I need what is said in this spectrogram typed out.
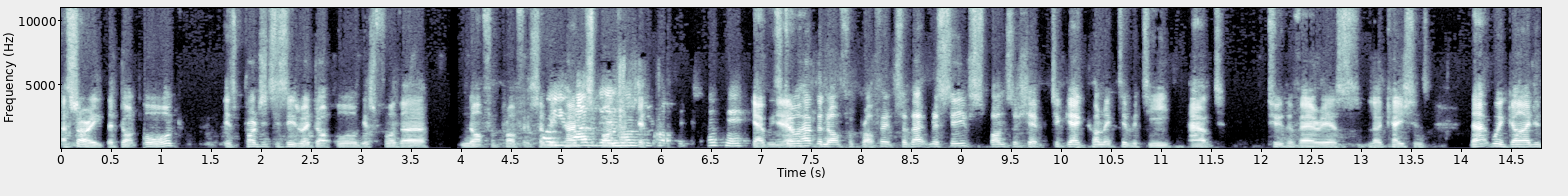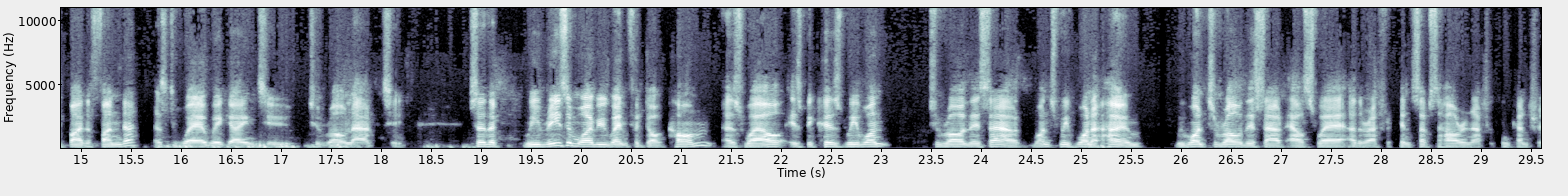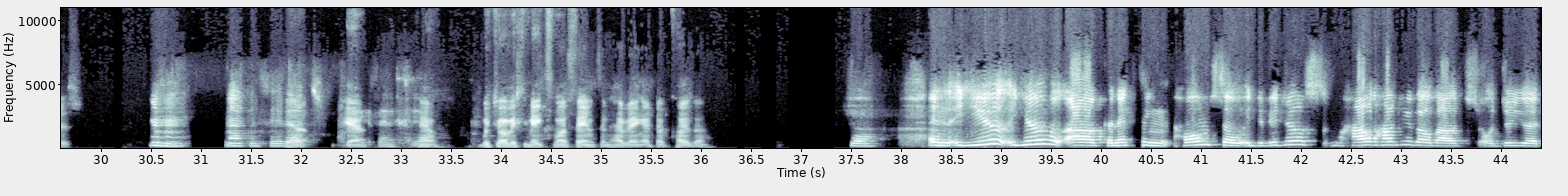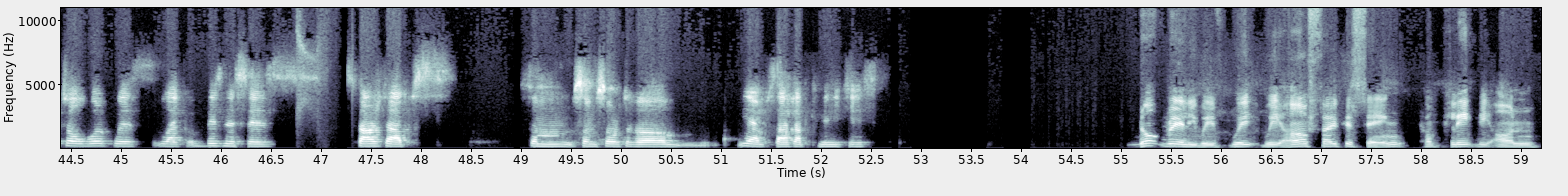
uh, sorry, the dot .org is projectisizwe.org is for the not-for-profit. So oh, we have the non-for-profit. Okay. Yeah, we yeah. still have the not-for-profit. So that receives sponsorship to get connectivity out to the various locations. That we're guided by the funder as to where we're going to, to roll out to. So the we reason why we went for .com as well is because we want to roll this out once we've won at home we want to roll this out elsewhere, other African, sub-Saharan African countries. Mm-hmm. I can see that. Yeah. yeah. yeah. Which obviously makes more sense than having a dot Sure. And you you are connecting homes, so individuals. How how do you go about, or do you at all work with like businesses, startups, some some sort of a um, yeah startup communities? not really. we we we are focusing completely on,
